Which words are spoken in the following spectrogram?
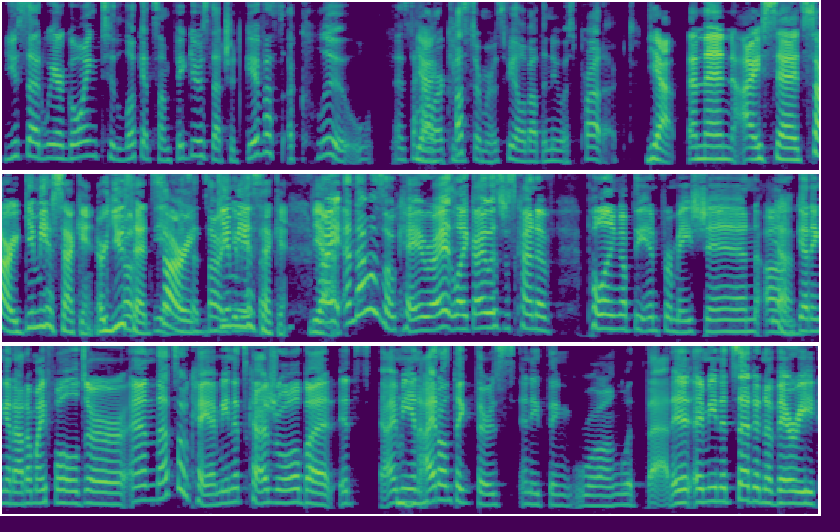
you said we are going to look at some figures that should give us a clue as to Yeah, how our give- customers feel about the newest product. Yeah, and then I said, "Sorry, give me a second. or you Oh, said, yeah, sorry, said, "Sorry, give, me, a second. Yeah, Right, and that was okay, right? Like I was just kind of pulling up the information, um, Yeah. getting it out of my folder, and that's okay. I mean, it's casual, but it's. I mean, Mhm. I don't think there's anything wrong with that. It, I mean, it's said in a very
